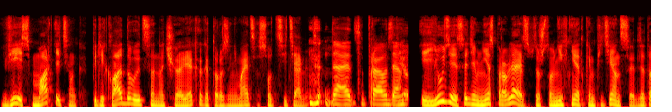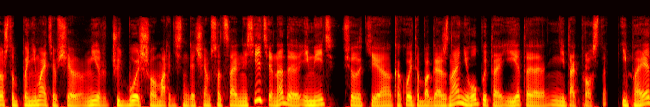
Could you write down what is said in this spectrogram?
весь маркетинг перекладывается на человека, который занимается соцсетями. Да, это правда. И люди с этим не справляются, потому что у них нет компетенции. Для того, чтобы понимать вообще мир чуть большего маркетинга, чем социальные сети, надо иметь все-таки какой-то багаж знаний, опыта, и это не так просто. И поэтому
